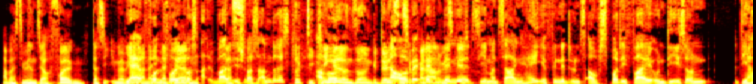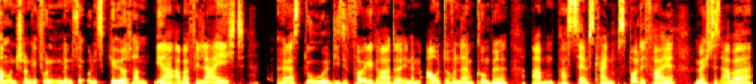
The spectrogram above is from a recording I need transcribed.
aber sie müssen uns ja auch folgen, dass sie immer wieder Ja, ja, erinnert Folgen werden. was, war, ist was anderes. Drückt die aber- Klingel und so ein Gedöns. Genau, aber wenn, Ahnung, wenn mir jetzt jemand sagen, hey, ihr findet uns auf Spotify und dies und die haben uns schon gefunden, wenn sie uns gehört haben. Ja, aber vielleicht hörst du diese Folge gerade in einem Auto von deinem Kumpel, aber passt selbst kein Spotify, möchtest aber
